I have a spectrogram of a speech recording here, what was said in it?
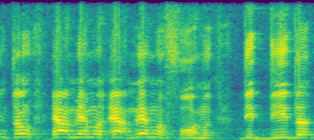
Então, é a mesma, é a mesma forma de Dida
